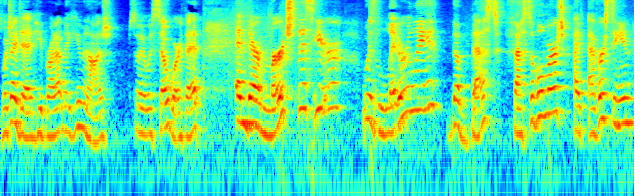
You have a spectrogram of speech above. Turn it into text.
which I did. He brought out Nicki Minaj, so it was so worth it. And their merch this year was literally the best festival merch I've ever seen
